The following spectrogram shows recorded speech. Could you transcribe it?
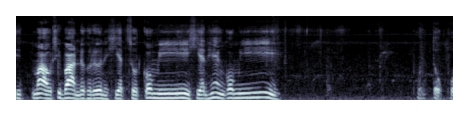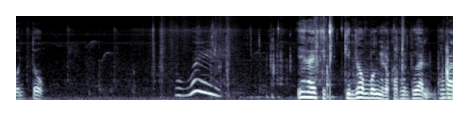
ติดมาเอาที่บ้านเด้อค่ะเด้อนี่เขียดสดก็มี เขียดแห้งก็มี นตกฝนตกโอ้ยยังไงสิกินลงเบิ่งอยู่หรอกค่ะเพื่อนๆเพราะว่า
